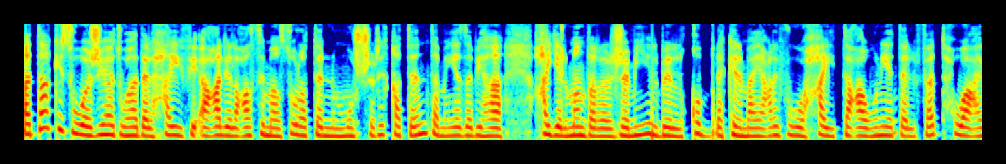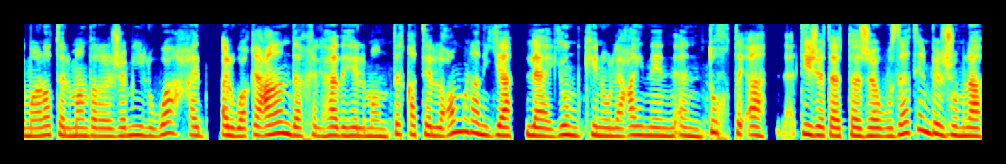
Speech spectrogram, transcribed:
قد تعكس واجهة هذا الحي في أعالي العاصمة صورة مشرقة تميز بها حي المنظر الجميل بالقبة لكن ما يعرفه حي تعاونية الفتح وعمارات المنظر الجميل واحد. الواقعان داخل هذه المنطقة العمرانية لا يمكن لعين أن تخطئه. نتيجة تجاوزات بالجملة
